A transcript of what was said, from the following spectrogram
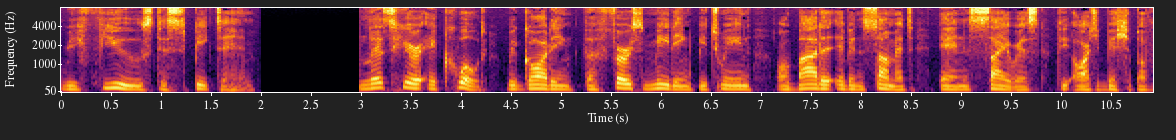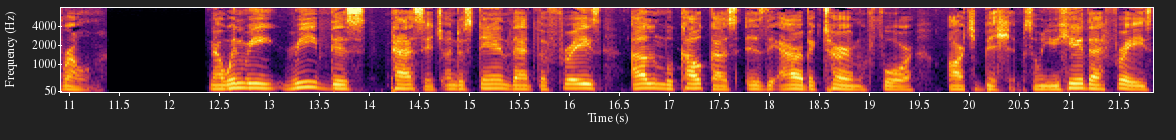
refused to speak to him. Let's hear a quote regarding the first meeting between Ubadah ibn Samit and Cyrus, the Archbishop of Rome. Now, when we read this passage, understand that the phrase al Mukawkas is the Arabic term for archbishop. So when you hear that phrase,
